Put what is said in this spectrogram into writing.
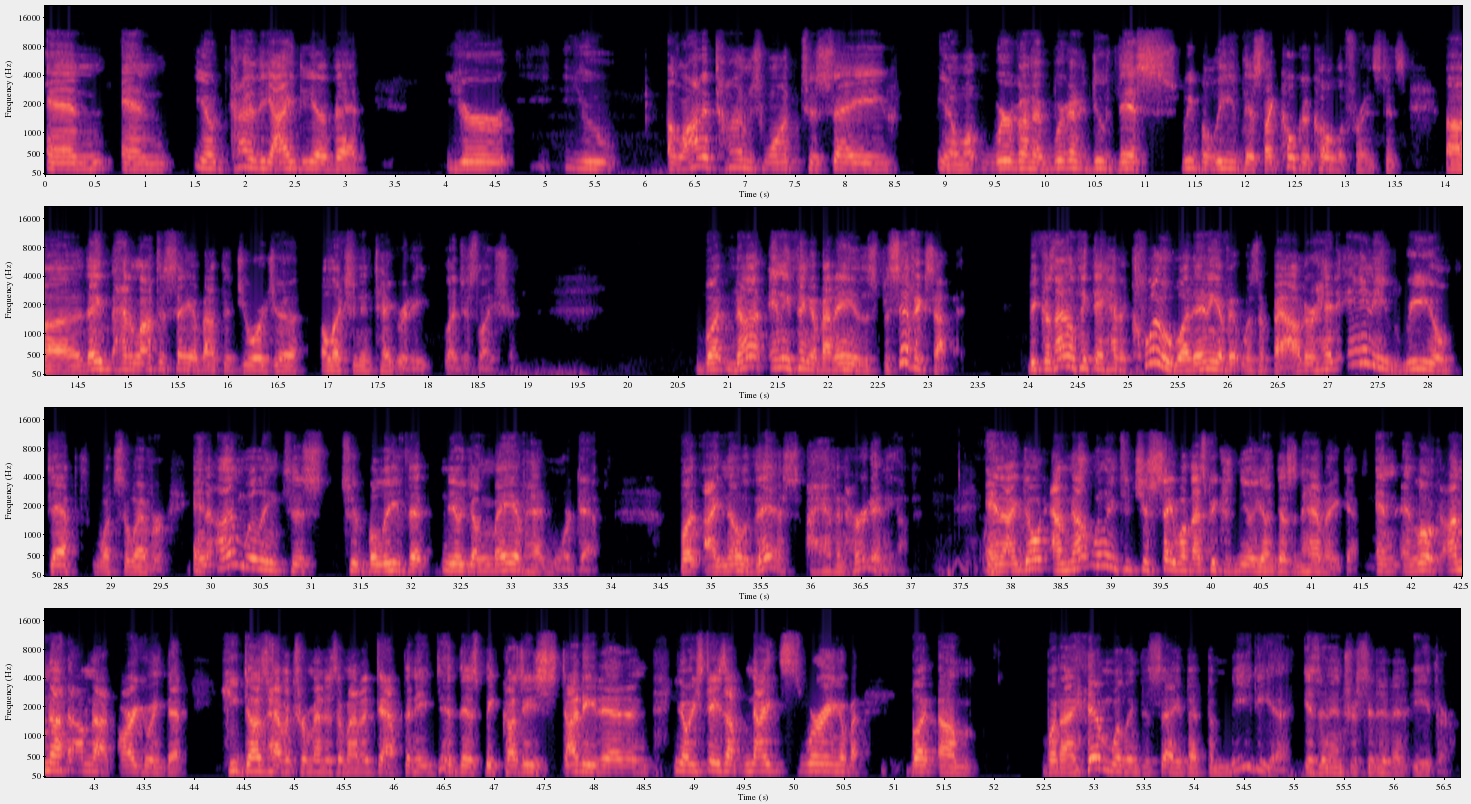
And and you know kind of the idea that you're you a lot of times want to say you know we're gonna we're gonna do this. We believe this like coca-cola for instance. Uh, they had a lot to say about the georgia election integrity legislation but not anything about any of the specifics of it because I don't think they had a clue what any of it was about or had any real depth whatsoever. And I'm willing to, to believe that Neil Young may have had more depth, but I know this, I haven't heard any of it. And I don't, I'm not willing to just say, well, that's because Neil Young doesn't have any depth. And and look, I'm not, I'm not arguing that he does have a tremendous amount of depth and he did this because he studied it and you know he stays up nights worrying about but um but i am willing to say that the media isn't interested in it either.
